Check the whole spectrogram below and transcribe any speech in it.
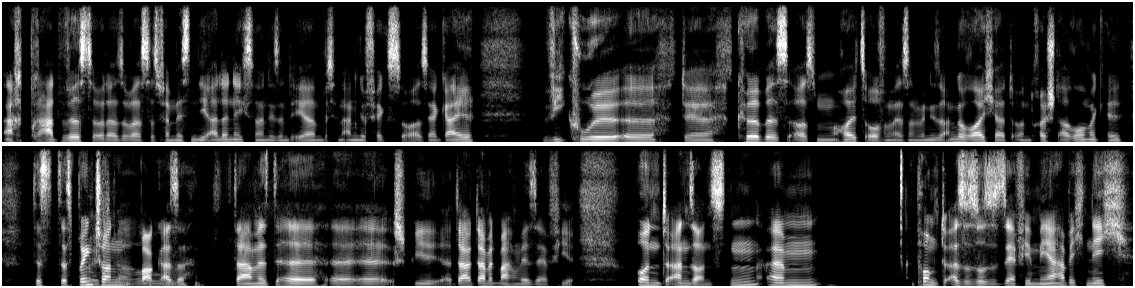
acht Bratwürste oder sowas, das vermissen die alle nicht, sondern die sind eher ein bisschen angefixt, so aus ja geil, wie cool äh, der Kürbis aus dem Holzofen ist. Und wenn die so angeräuchert und Röstarome, gell, das, das bringt schon. Bock. Also damit äh, äh, äh, Spiel, da, damit machen wir sehr viel. Und ansonsten, ähm, Punkt. Also so sehr viel mehr habe ich nicht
